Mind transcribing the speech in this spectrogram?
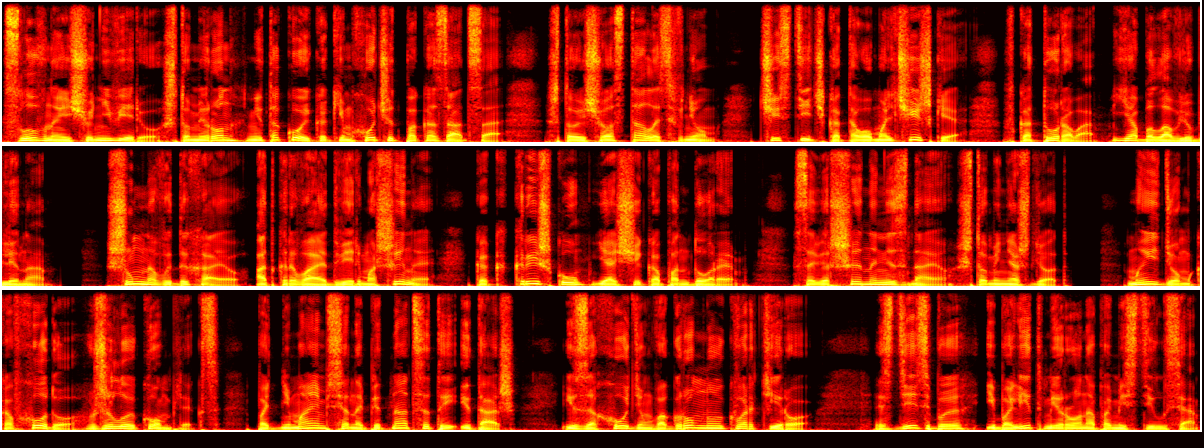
Словно еще не верю, что Мирон не такой, каким хочет показаться, что еще осталось в нем частичка того мальчишки, в которого я была влюблена. Шумно выдыхаю, открывая дверь машины, как крышку ящика Пандоры. Совершенно не знаю, что меня ждет. Мы идем ко входу в жилой комплекс, поднимаемся на пятнадцатый этаж и заходим в огромную квартиру. Здесь бы и болит Мирона поместился.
